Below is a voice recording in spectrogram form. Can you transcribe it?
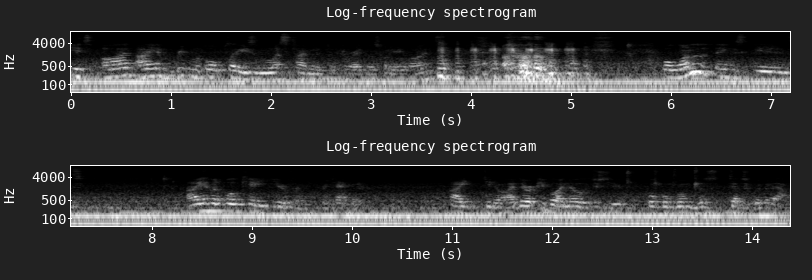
It's odd, I have written whole plays in less time than it took to write those twenty-eight lines. Um, Well, one of the things is, I have an okay ear for Britannia. I, you know, I, there are people I know who just, you boom, boom, boom, just, just whip it out.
